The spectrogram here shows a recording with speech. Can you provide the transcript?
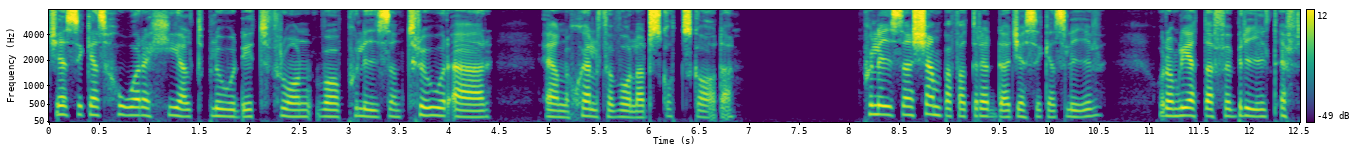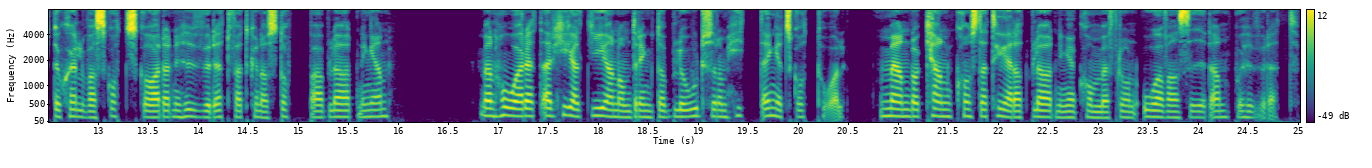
Jessicas hår är helt blodigt från vad polisen tror är en självförvållad skottskada. Polisen kämpar för att rädda Jessicas liv och de letar febrilt efter själva skottskadan i huvudet för att kunna stoppa blödningen. Men håret är helt genomdränkt av blod så de hittar inget skotthål. Men de kan konstatera att blödningen kommer från ovansidan på huvudet.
